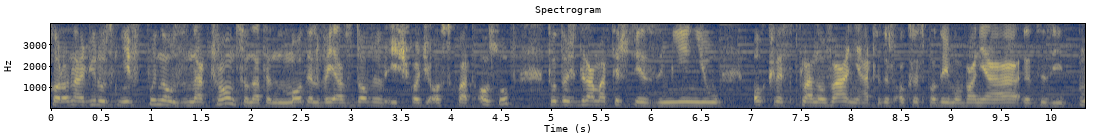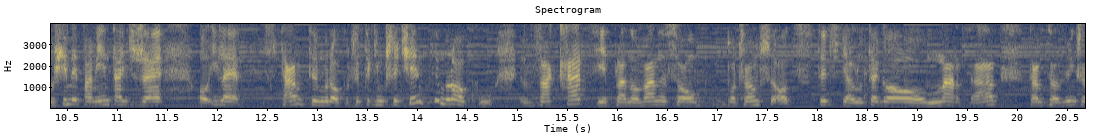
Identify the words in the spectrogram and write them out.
koronawirus nie wpłynął znacząco na ten model wyjazdowy, jeśli chodzi o skład osób, to dość dramatycznie zmienił okres planowania, czy też okres podejmowania decyzji. Musimy pamiętać, że o ile w tamtym roku, czy w takim przeciętnym roku wakacje planowane są począwszy od stycznia, lutego, marca, tam coraz większa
